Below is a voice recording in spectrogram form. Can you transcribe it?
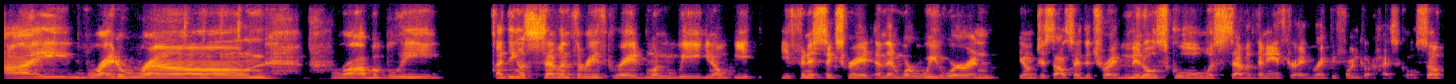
i right around probably i think it was seventh or eighth grade when we you know you finished sixth grade, and then where we were in, you know, just outside Detroit, middle school was seventh and eighth grade, right before you go to high school. So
